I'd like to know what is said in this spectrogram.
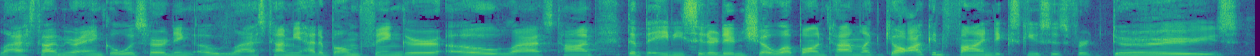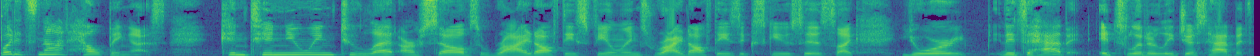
last time your ankle was hurting, oh, last time you had a bum finger, oh, last time the babysitter didn't show up on time. Like, y'all, I can find excuses for days, but it's not helping us continuing to let ourselves ride off these feelings, ride off these excuses, like you're it's a habit. It's literally just habits.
